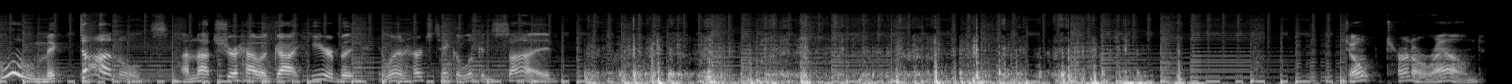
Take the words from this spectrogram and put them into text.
Ooh, McDonald's! I'm not sure how it got here, but it wouldn't hurt to take a look inside. Don't turn around.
